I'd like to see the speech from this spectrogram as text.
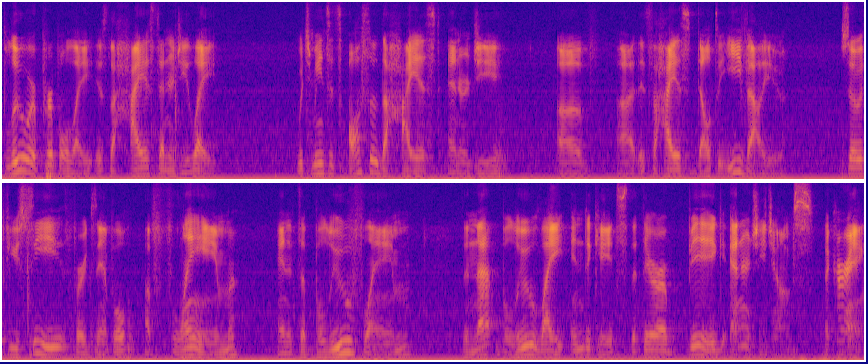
blue or purple light is the highest energy light, which means it's also the highest energy of, uh, it's the highest delta E value. So if you see, for example, a flame, and it's a blue flame, then that blue light indicates that there are big energy jumps occurring.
